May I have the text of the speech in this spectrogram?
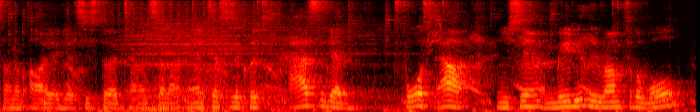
Son of Aya gets his third town center. Ancestors Eclipse has to get forced out. And you see him immediately run for the wall.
